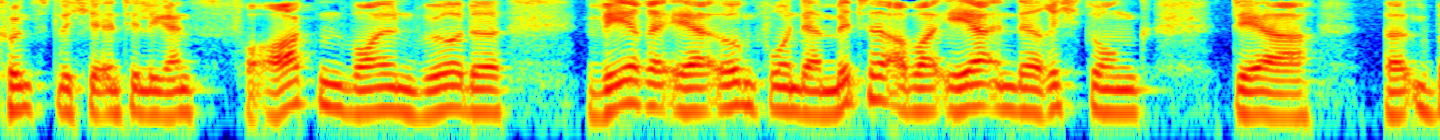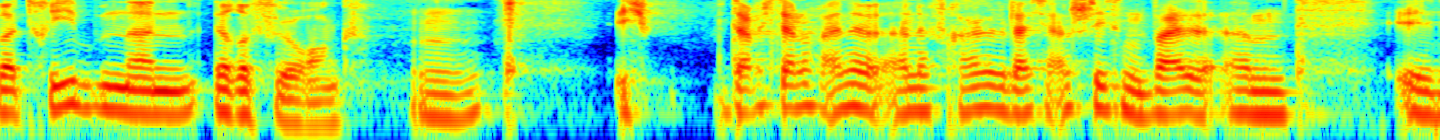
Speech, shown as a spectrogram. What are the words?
künstliche Intelligenz verorten wollen würde, wäre er irgendwo in der Mitte, aber eher in der Richtung der äh, übertriebenen Irreführung. Mhm. Ich Darf ich da noch eine, eine Frage gleich anschließen? Weil ähm, äh,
